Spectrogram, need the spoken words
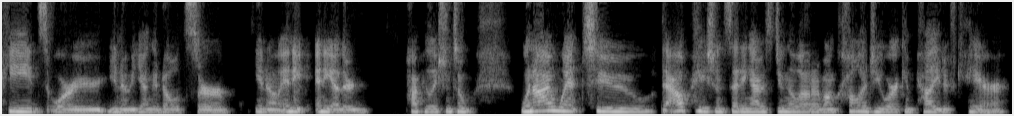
peds or you know young adults or you know any any other population. So when I went to the outpatient setting, I was doing a lot of oncology work and palliative care.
